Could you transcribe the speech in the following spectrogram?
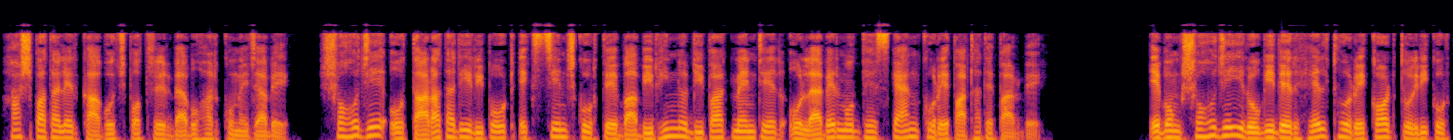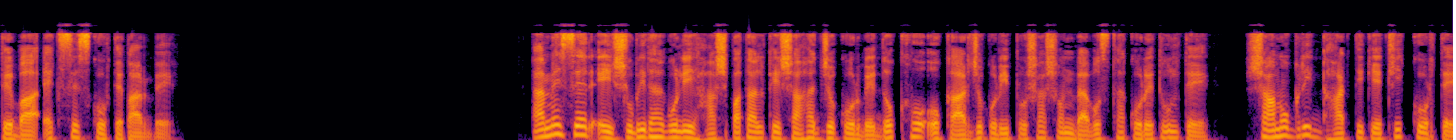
হাসপাতালের কাগজপত্রের ব্যবহার কমে যাবে, সহজে ও তাড়াতাড়ি রিপোর্ট এক্সচেঞ্জ করতে বা বিভিন্ন ডিপার্টমেন্টের ও ল্যাবের মধ্যে স্ক্যান করে পাঠাতে পারবে। এবং সহজেই রোগীদের হেলথ রেকর্ড তৈরি করতে বা অ্যাক্সেস করতে পারবে। অ্যামেসের এই সুবিধাগুলি হাসপাতালকে সাহায্য করবে দক্ষ ও কার্যকরী প্রশাসন ব্যবস্থা করে তুলতে, সামগ্রিক ঘাটতিকে ঠিক করতে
